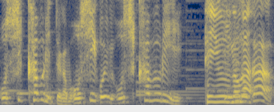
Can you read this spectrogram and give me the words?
押しかぶりっていうか押しおよび押しかぶりていっていううのがのが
